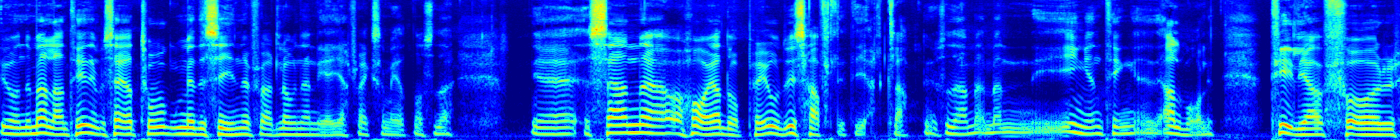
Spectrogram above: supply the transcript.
under mellantiden, jag tog mediciner för att lugna ner hjärtverksamheten och sådär. Eh, sen eh, har jag då periodvis haft lite hjärtklappning och sådär men, men ingenting allvarligt. Till jag för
